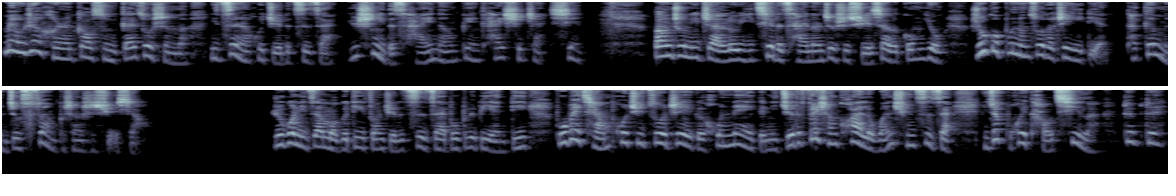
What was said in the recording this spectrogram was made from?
没有任何人告诉你该做什么，你自然会觉得自在。于是，你的才能便开始展现。帮助你展露一切的才能，就是学校的功用。如果不能做到这一点，它根本就算不上是学校。如果你在某个地方觉得自在，不被贬低，不被强迫去做这个或那个，你觉得非常快乐，完全自在，你就不会淘气了，对不对？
